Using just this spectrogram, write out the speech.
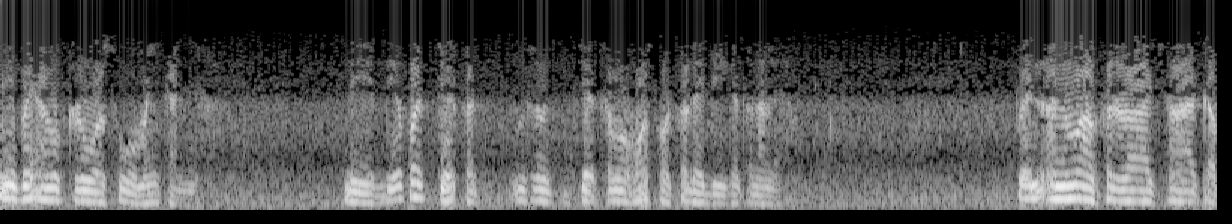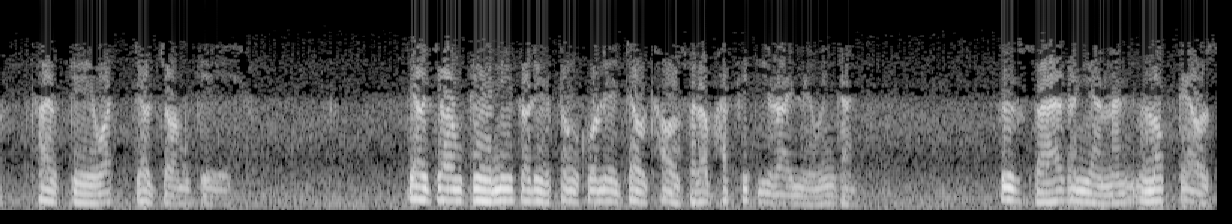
นี่ไปเอากลัวสู้เหมือนกันนี่เดี๋ยวก็เจอกับเจอกับมโหสถก็ได้ดีกันเท่านั้นแหละ เป็นอันว่าพระราชากับท่านเกวัดเจ้าจอมเก เจ้าจอมเกนี่ก็เรียกต้องคนเรียกเจ้าเท่าสารพัดพิธีรายหนึ่งเหมือนกันปรึกษากันอย่างนั้นนกแก้วแส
